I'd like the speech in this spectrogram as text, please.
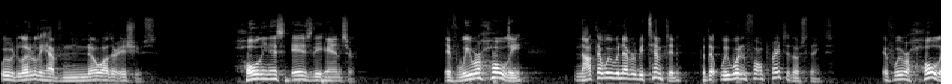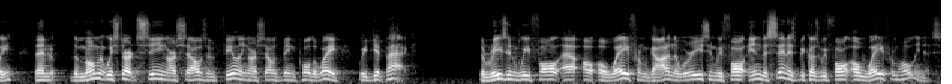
we would literally have no other issues. Holiness is the answer. If we were holy, not that we would never be tempted, but that we wouldn't fall prey to those things. If we were holy, then the moment we start seeing ourselves and feeling ourselves being pulled away, we'd get back. The reason we fall away from God and the reason we fall into sin is because we fall away from holiness.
